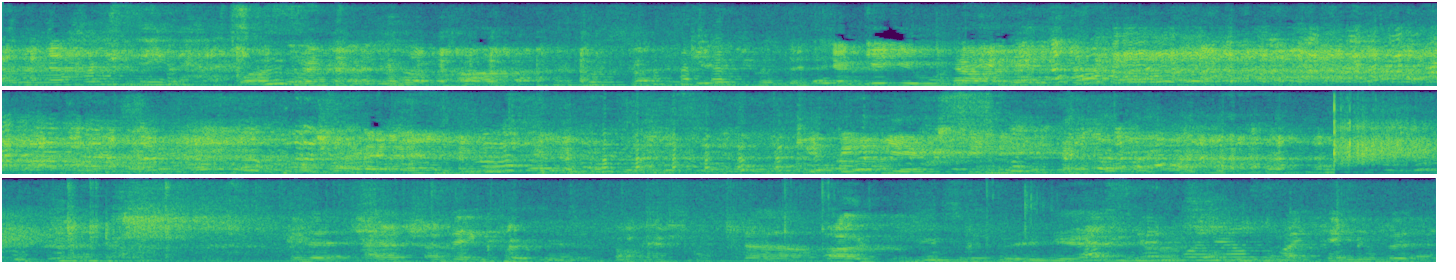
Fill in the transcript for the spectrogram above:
want to know how to say that. Well, I'm gonna do like, uh, give him a day. Can get. I think for a minute. Uh, Ah, you could, Has yeah. anyone else might think of it?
